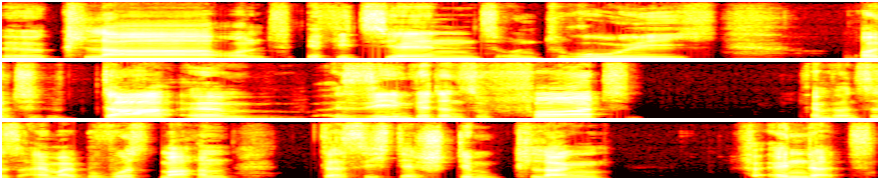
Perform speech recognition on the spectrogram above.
äh, klar und effizient und ruhig. Und da ähm, sehen wir dann sofort, wenn wir uns das einmal bewusst machen, dass sich der Stimmklang verändert.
